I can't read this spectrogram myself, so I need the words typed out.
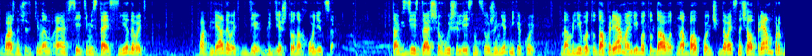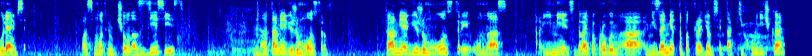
Важно все-таки нам э, все эти места исследовать. Поглядывать, где, где что находится. Так, здесь дальше выше лестницы уже нет никакой. Нам либо туда прямо, либо туда вот на балкончик. Давайте сначала прямо прогуляемся. Посмотрим, что у нас здесь есть. А, там я вижу монстров. Там я вижу монстры у нас а, имеются. Давайте попробуем а, незаметно подкрадемся. Так, тихонечко.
